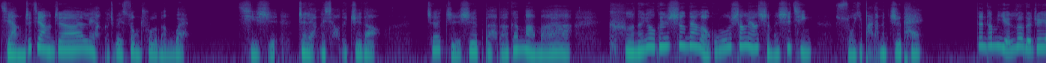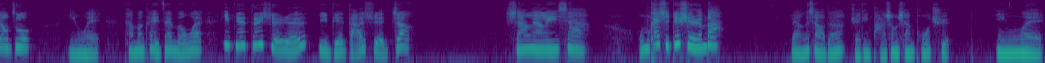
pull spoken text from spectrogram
讲着讲着，两个就被送出了门外。其实这两个小的知道。这只是爸爸跟妈妈啊，可能要跟圣诞老公公商量什么事情，所以把他们支开。但他们也乐得这样做，因为他们可以在门外一边堆雪人，一边打雪仗。商量了一下，我们开始堆雪人吧。两个小的决定爬上山坡去，因为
